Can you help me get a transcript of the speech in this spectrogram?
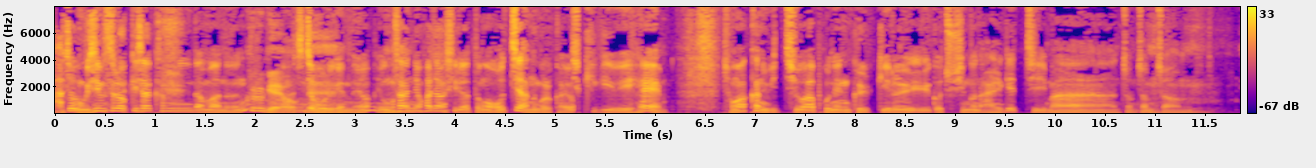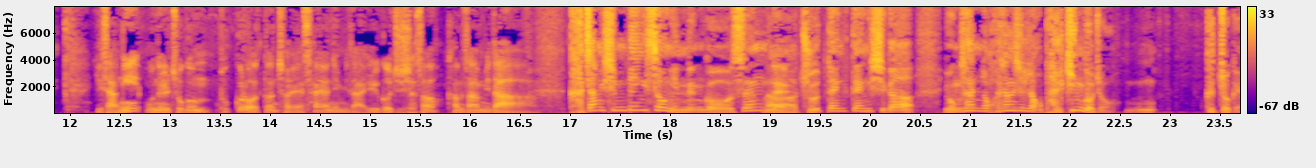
아, 좀 의심스럽기 시작합니다만은. 그러게요. 아, 진짜 네. 모르겠네요. 용산역 화장실이었던 건 어찌 아는 걸까요? 시키기 위해 정확한 위치와 보낸 글귀를 읽어주신 건 알겠지만, 점점점. 이상이 오늘 조금 부끄러웠던 저의 사연입니다. 읽어주셔서 감사합니다. 가장 신빙성 있는 것은 네. 아, 주땡땡 씨가 용산역 화장실이라고 밝힌 거죠. 음, 그쪽에.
